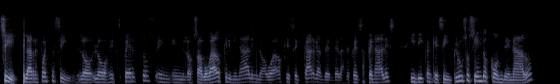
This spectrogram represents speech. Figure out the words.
Sí, la respuesta sí. los expertos en, los abogados criminales y los abogados que se encargan de, las defensas penales indican que sí, incluso siendo condenado,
